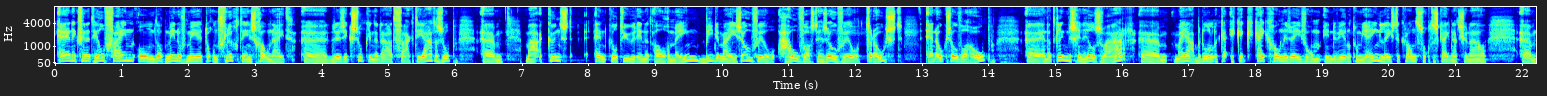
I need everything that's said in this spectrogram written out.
en ik vind het heel fijn om dat min of meer te ontvluchten in schoonheid. dus ik zoek inderdaad vaak theaters op. Um, maar kunst en cultuur in het algemeen bieden mij zoveel houvast en zoveel troost. En ook zoveel hoop. Uh, en dat klinkt misschien heel zwaar. Uh, maar ja, bedoel, ik, ik, kijk gewoon eens even om in de wereld om je heen. Lees de krant, s ochtends kijk nationaal. Um,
